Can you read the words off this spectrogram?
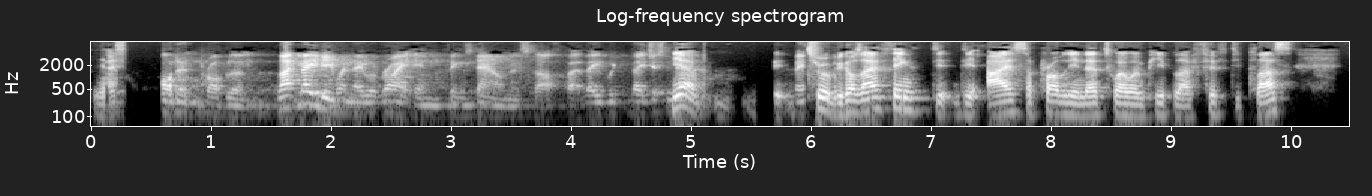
Yeah. It's modern problem. Like maybe when they were writing things down and stuff, but they would they just yeah. True, because I think the, the eyes are probably, and that's why when people are 50 plus,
